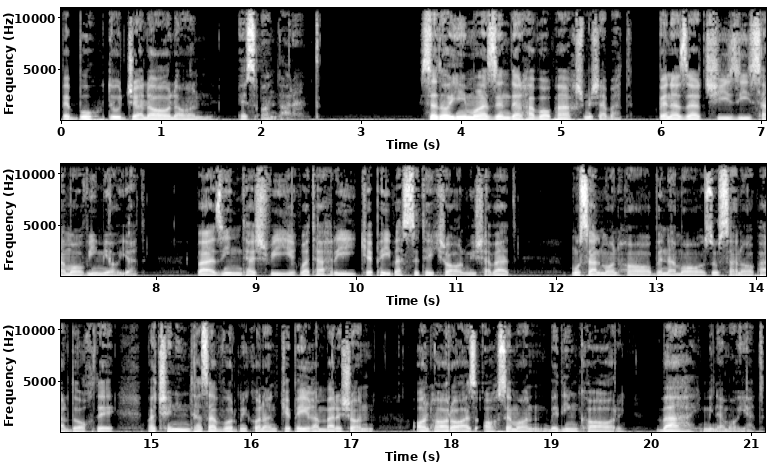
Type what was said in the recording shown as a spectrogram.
به بهد و جلال آن آن دارند. صدای این معزن در هوا پخش می شود به نظر چیزی سماوی می آید و از این تشویق و تحریک که پیوسته تکرار می شود مسلمان ها به نماز و سنا پرداخته و چنین تصور می کنند که پیغمبرشان آنها را از آسمان بدین کار وحی می نماید.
